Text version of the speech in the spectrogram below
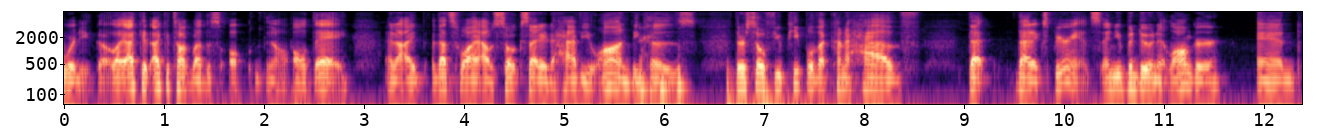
where do you go? Like i could i could talk about this all you know all day. And i that's why i was so excited to have you on because there's so few people that kind of have that that experience. And you've been doing it longer. And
